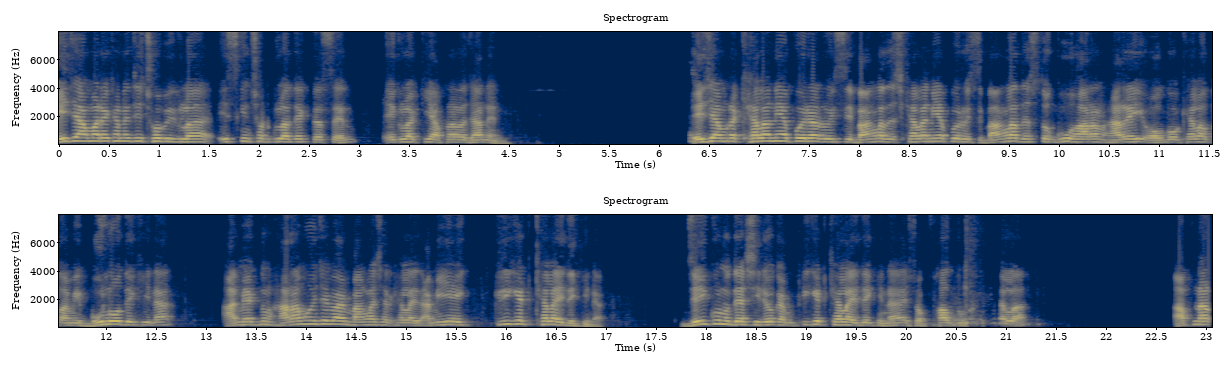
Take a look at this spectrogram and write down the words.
এই যে আমার এখানে যে ছবিগুলা স্ক্রিনশটগুলা দেখতেছেন, এগুলা কি আপনারা জানেন? এই যে আমরা খেলা নিয়ে পড়া রয়েছি বাংলাদেশ খেলা নিয়ে পড়ে রয়েছি বাংলাদেশ তো গু হারান হারেই, অগো খেলা তো আমি ভুলও দেখি না। আমি একদম হারাম হয়ে যাবে আমি বাংলাদেশের খেলাই, আমি এই ক্রিকেট খেলাই দেখি না। যে কোনো দেশের হোক, আমি ক্রিকেট খেলাই দেখি না, এসব ফালতু খেলা। আপনার,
